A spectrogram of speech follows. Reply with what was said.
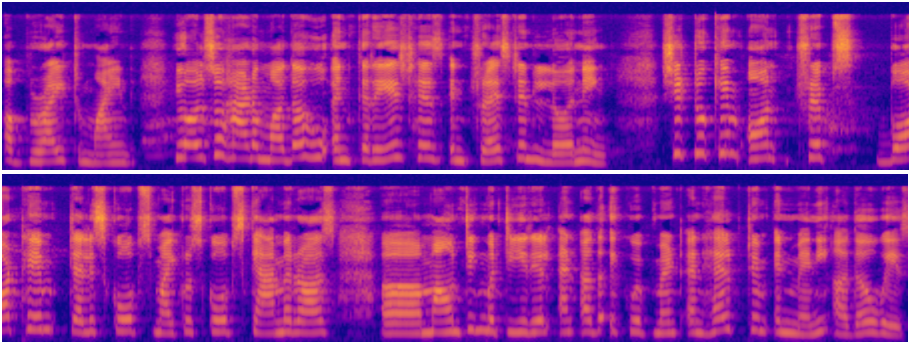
a bright mind. He also had a mother who encouraged his interest in learning. She took him on trips bought him telescopes microscopes cameras uh, mounting material and other equipment and helped him in many other ways.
